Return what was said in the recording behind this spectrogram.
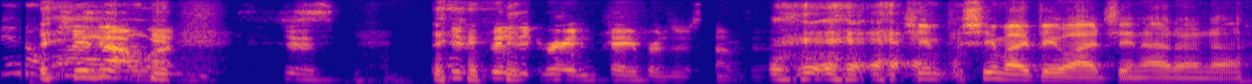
You're not one. Just She's busy grading papers or something. she, she might be watching. I don't know.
